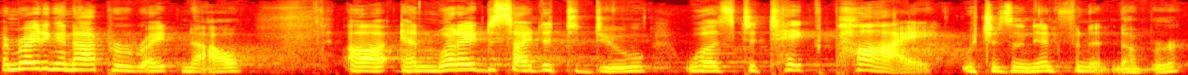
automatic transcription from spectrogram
I'm writing an opera right now, uh, and what I decided to do was to take pi, which is an infinite number,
